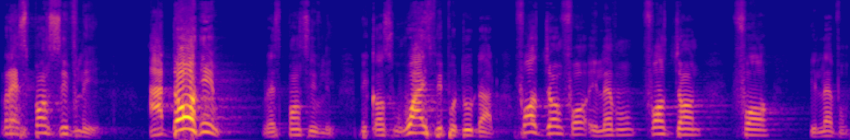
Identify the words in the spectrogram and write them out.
Responsively. Adore him responsively. Because wise people do that. 1 John 4 11. 1 John 4 11.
